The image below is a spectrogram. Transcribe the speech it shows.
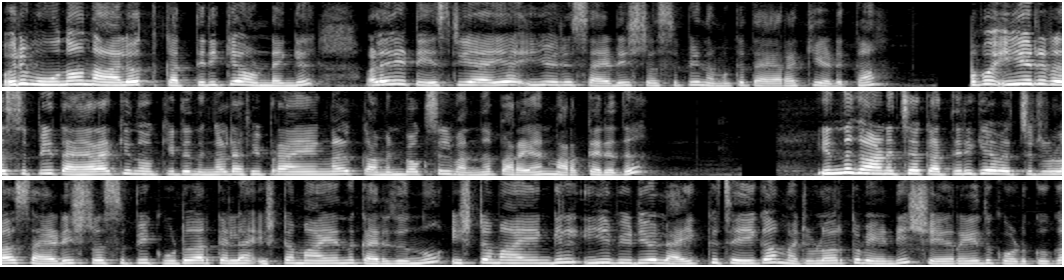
ഒരു മൂന്നോ നാലോ കത്തിരിക്ക ഉണ്ടെങ്കിൽ വളരെ ടേസ്റ്റിയായ ഈ ഒരു സൈഡ് ഡിഷ് റെസിപ്പി നമുക്ക് തയ്യാറാക്കിയെടുക്കാം അപ്പോൾ ഈ ഒരു റെസിപ്പി തയ്യാറാക്കി നോക്കിയിട്ട് നിങ്ങളുടെ അഭിപ്രായങ്ങൾ കമന്റ് ബോക്സിൽ വന്ന് പറയാൻ മറക്കരുത്. ഇന്ന് കാണിച്ച കത്തിരിക്ക വെച്ചിട്ടുള്ള സൈഡിഷ് ഡിഷ് റെസിപ്പി കൂട്ടുകാർക്കെല്ലാം ഇഷ്ടമായെന്ന് കരുതുന്നു. ഇഷ്ടമായെങ്കിൽ ഈ വീഡിയോ ലൈക്ക് ചെയ്യുക മറ്റുള്ളവർക്ക് വേണ്ടി ഷെയർ ചെയ്ത് കൊടുക്കുക.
